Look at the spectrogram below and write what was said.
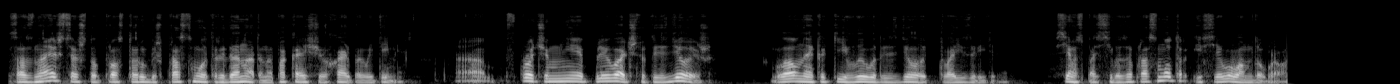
Сознаешься, что просто рубишь просмотры и донаты на пока еще хайповой теме? А, впрочем, мне плевать, что ты сделаешь. Главное, какие выводы сделают твои зрители. Всем спасибо за просмотр и всего вам доброго.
